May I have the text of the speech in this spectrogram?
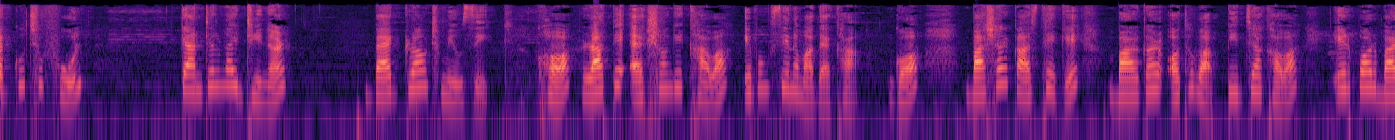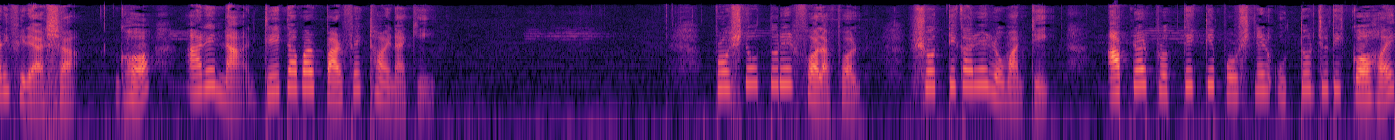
একগুচ্ছ ফুল candle light dinner background music খ, রাতে একসঙ্গে খাওয়া এবং সিনেমা দেখা। গ, বাসার কাছ থেকে বার্গার অথবা পিৎজা খাওয়া, এরপর বাড়ি ফিরে আসা। ঘ, আরে না, ডেট আবার পারফেক্ট হয় নাকি? প্রশ্ন উত্তরের ফলাফল, সত্যিকারের রোমান্টিক। আপনার প্রত্যেকটি প্রশ্নের উত্তর যদি ক হয়,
